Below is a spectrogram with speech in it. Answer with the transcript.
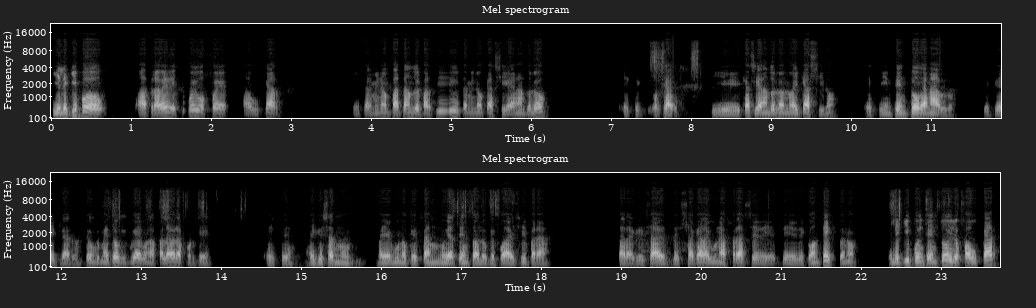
y el equipo a través de juego fue a buscar, terminó empatando el partido y terminó casi ganándolo, este, o sea, casi ganándolo, no hay casi, ¿no? Este, intentó ganarlo, que quede claro. Tengo me tengo que cuidar con las palabras porque este, hay que ser hay algunos que están muy atentos a lo que pueda decir para, para que sacar alguna frase de, contexto, ¿no? El equipo intentó y lo fue a buscar,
